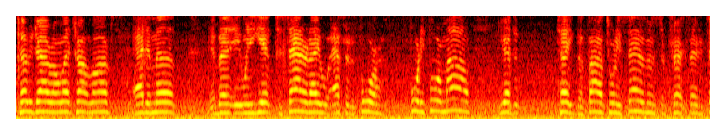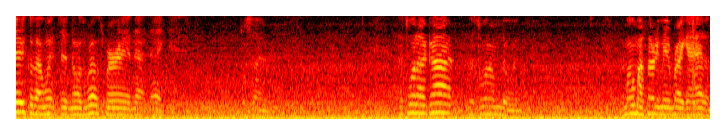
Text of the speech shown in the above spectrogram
company driver on electronic logs add them up but when you get to Saturday after the four, 44 miles, you have to take the 527 and subtract 72 because I went to North Wilkesboro in that day. So that's what I got. That's what I'm doing. I'm on my 30 minute break. I had to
